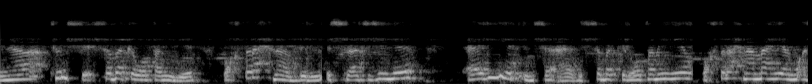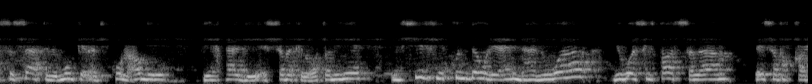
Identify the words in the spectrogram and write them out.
إنها تنشئ شبكة وطنية. واقترحنا بالاستراتيجية آلية إنشاء هذه الشبكة الوطنية واقترحنا ما هي المؤسسات اللي ممكن أن تكون عضو في هذه الشبكة الوطنية. يصير في كل دولة عندها نواة لوسيطات سلام ليس فقط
